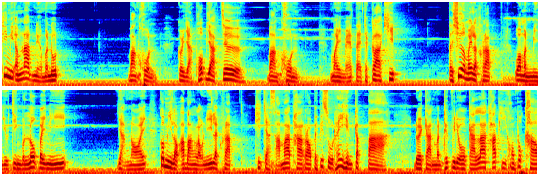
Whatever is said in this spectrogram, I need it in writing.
ที่มีอำนาจเหนือมนุษย์ บางคนก็อยากพบอยากเจอ บางคน ไม่แม้แต่จะกล้าคิด แต่เชื่อไหมล่ะครับ ว่ามันมีอยู่จริงบนโลกใบนี้ อย่างน้อยก็มีเหล่าอาบังเหล่านี้แหละครับ ที่จะสามารถพาเราไปพิสูจน์ให้เห็นกับตา โดยการบันทึกวิดีโอการล่าท้าผีของพวกเขา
